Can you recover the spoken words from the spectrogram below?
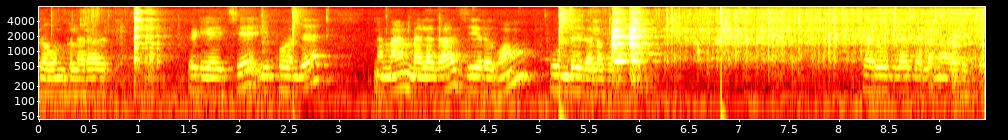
ப்ரௌன் கலராக ரெடி ஆயிடுச்சு. இப்போ வந்து நம்ம மிளகா ஜீரகம் பூண்டு இதெல்லாம் கருவேப்பிலை இதெல்லாம் வதக்கு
